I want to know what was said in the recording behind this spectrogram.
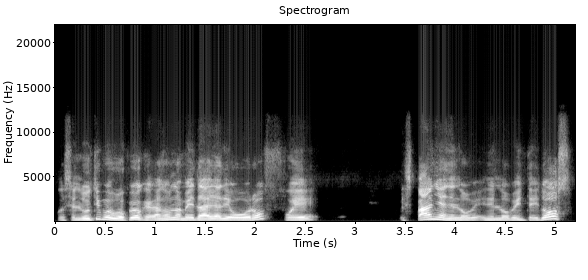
pues el último europeo que ganó la medalla de oro fue España en el, en el 92,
